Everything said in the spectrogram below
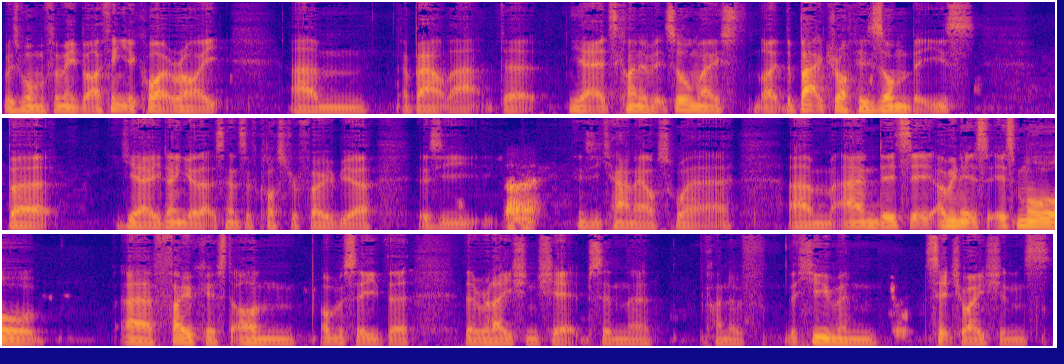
was one for me. But I think you're quite right um, about that. That yeah, it's kind of it's almost like the backdrop is zombies, but yeah, you don't get that sense of claustrophobia as you no. as you can elsewhere. Um, and it's it, I mean it's it's more uh, focused on obviously the the relationships and the kind of the human situations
